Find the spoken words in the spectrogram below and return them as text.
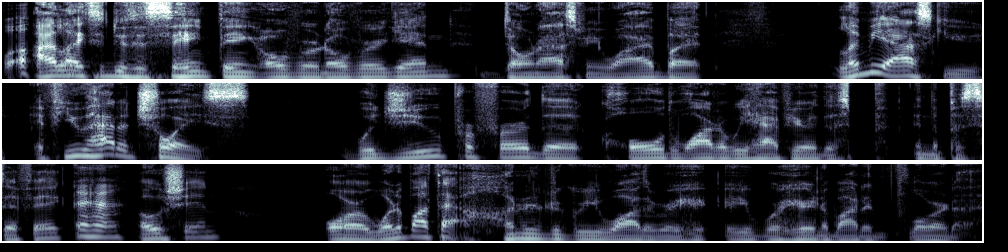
won't. I like to do the same thing over and over again. Don't ask me why, but let me ask you: if you had a choice, would you prefer the cold water we have here this in the Pacific Uh-huh. Ocean, or what about that hundred degree water we're we're hearing about in Florida?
